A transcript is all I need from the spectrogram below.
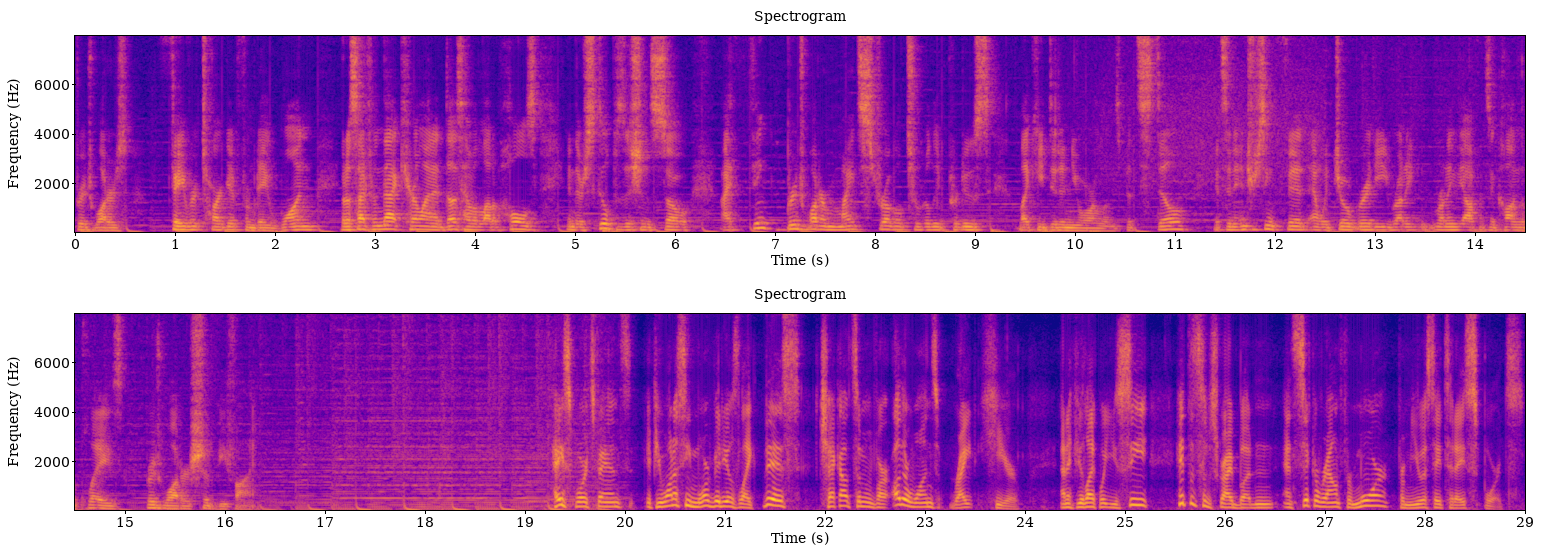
Bridgewater's favorite target from day one. But aside from that, Carolina does have a lot of holes in their skill positions, so I think Bridgewater might struggle to really produce like he did in New Orleans. But still, it's an interesting fit, and with Joe Brady running running the offense and calling the plays, Bridgewater should be fine. Hey sports fans, if you want to see more videos like this, check out some of our other ones right here. And if you like what you see, hit the subscribe button and stick around for more from USA Today Sports.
